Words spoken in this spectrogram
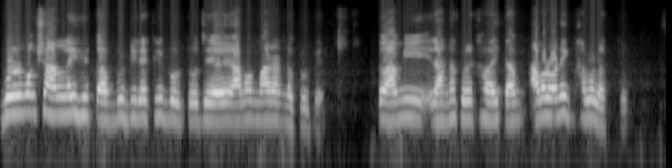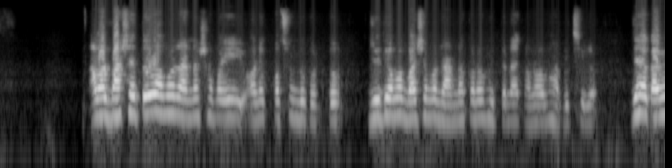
গরুর মাংস আনলেই হয়তো আব্বু ডিরেক্টলি বলতো যে, আমার মা রান্না করবে। তো আমি রান্না করে খাওয়াইতাম। আমার অনেক ভালো লাগতো। আমার বাসাতেও আমার রান্না সবাই অনেক পছন্দ করতো। যদিও আমার বাসায় আমার রান্না করা হতো না আমার ভাবি ছিল। যাই হোক, আমি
